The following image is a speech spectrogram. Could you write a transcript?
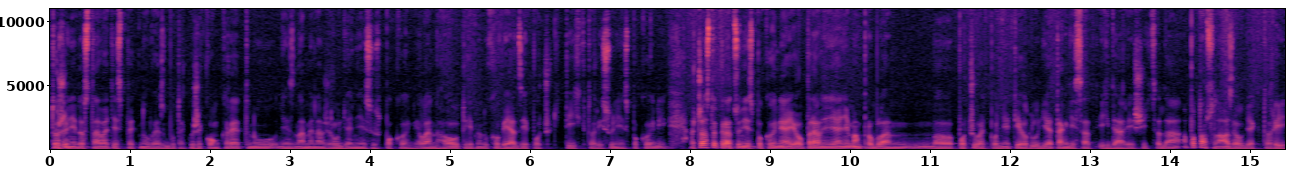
to, že nedostávate spätnú väzbu, takúže konkrétnu, neznamená, že ľudia nie sú spokojní. Len hold, jednoducho viac je počuť tých, ktorí sú nespokojní. A častokrát sú nespokojní aj oprávnenia. Ja nemám problém počúvať podnety od ľudia tam, kde sa ich dá riešiť, sa dá. A potom sú naozaj ľudia, ktorí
